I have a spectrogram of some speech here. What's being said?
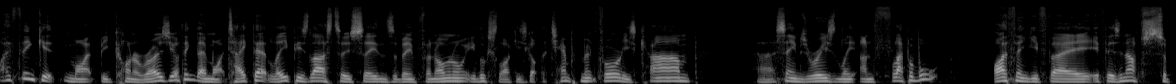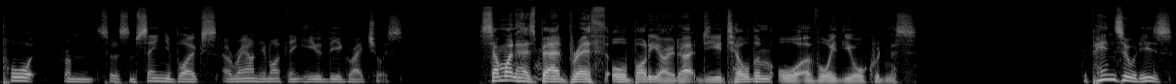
I think it might be Connor Rozee. I think they might take that leap. His last two seasons have been phenomenal. He looks like he's got the temperament for it. He's calm, uh, seems reasonably unflappable. I think if they if there's enough support from sort of some senior blokes around him, I think he would be a great choice. Someone has bad breath or body odor. Do you tell them or avoid the awkwardness? Depends who it is.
